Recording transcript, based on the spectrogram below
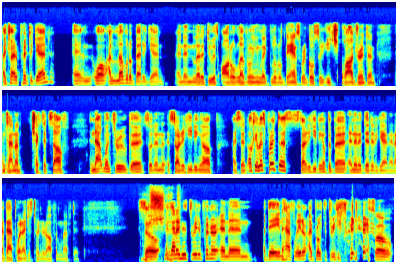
I try to print again, and well, I leveled the bed again, and then let it do its auto leveling like little dance where it goes through each quadrant and and kind of checked itself, and that went through good. So then it started heating up. I said, okay, let's print this. Started heating up the bed, and then it did it again. And at that point, I just turned it off and left it. So Oh, I got a new 3D printer, and then a day and a half later, I broke the 3D printer. so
